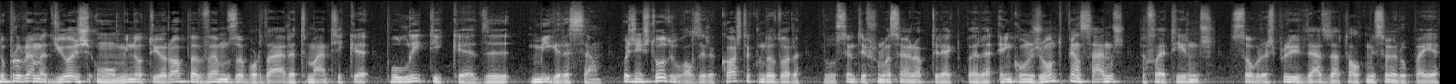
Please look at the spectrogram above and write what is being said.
No programa de hoje, Um Minuto Europa, vamos abordar a temática política de migração. Hoje em estudo, Alzira Costa, fundadora do Centro de Informação Europe Direct, para, em conjunto, pensarmos, refletirmos sobre as prioridades da atual Comissão Europeia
